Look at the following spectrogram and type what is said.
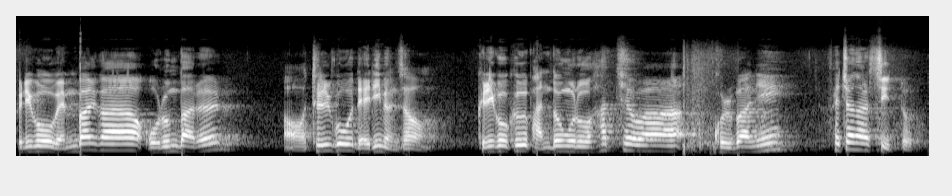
그리고 왼발과 오른발을 어, 들고 내리면서 그리고 그 반동으로 하체와 골반이 회전할 수 있도록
